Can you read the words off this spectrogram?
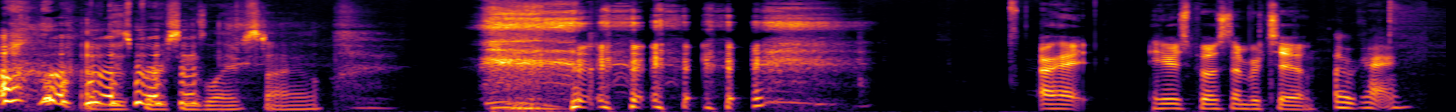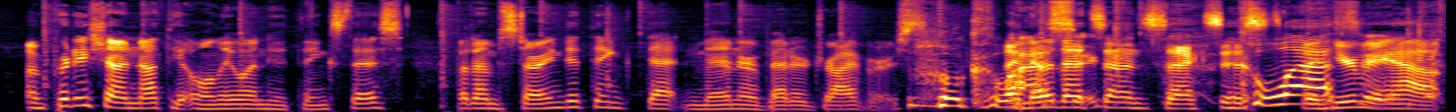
of this person's lifestyle. All right, here's post number two. okay. I'm pretty sure I'm not the only one who thinks this, but I'm starting to think that men are better drivers. Oh, classic. I know that sounds sexist, but hear me out.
